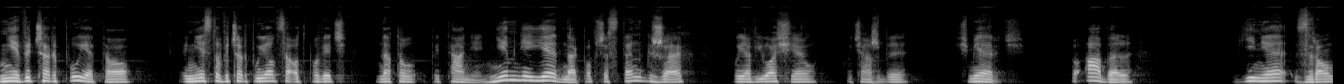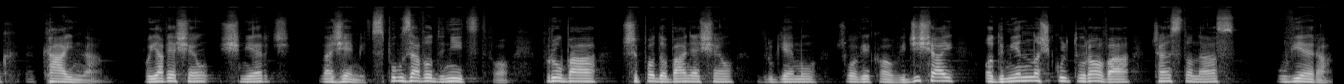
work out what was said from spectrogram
nie wyczerpuje to, nie jest to wyczerpująca odpowiedź na to pytanie. Niemniej jednak poprzez ten grzech pojawiła się chociażby śmierć. To Abel ginie z rąk Kaina. Pojawia się śmierć na ziemi, współzawodnictwo, próba przypodobania się drugiemu człowiekowi. Dzisiaj odmienność kulturowa często nas uwiera.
